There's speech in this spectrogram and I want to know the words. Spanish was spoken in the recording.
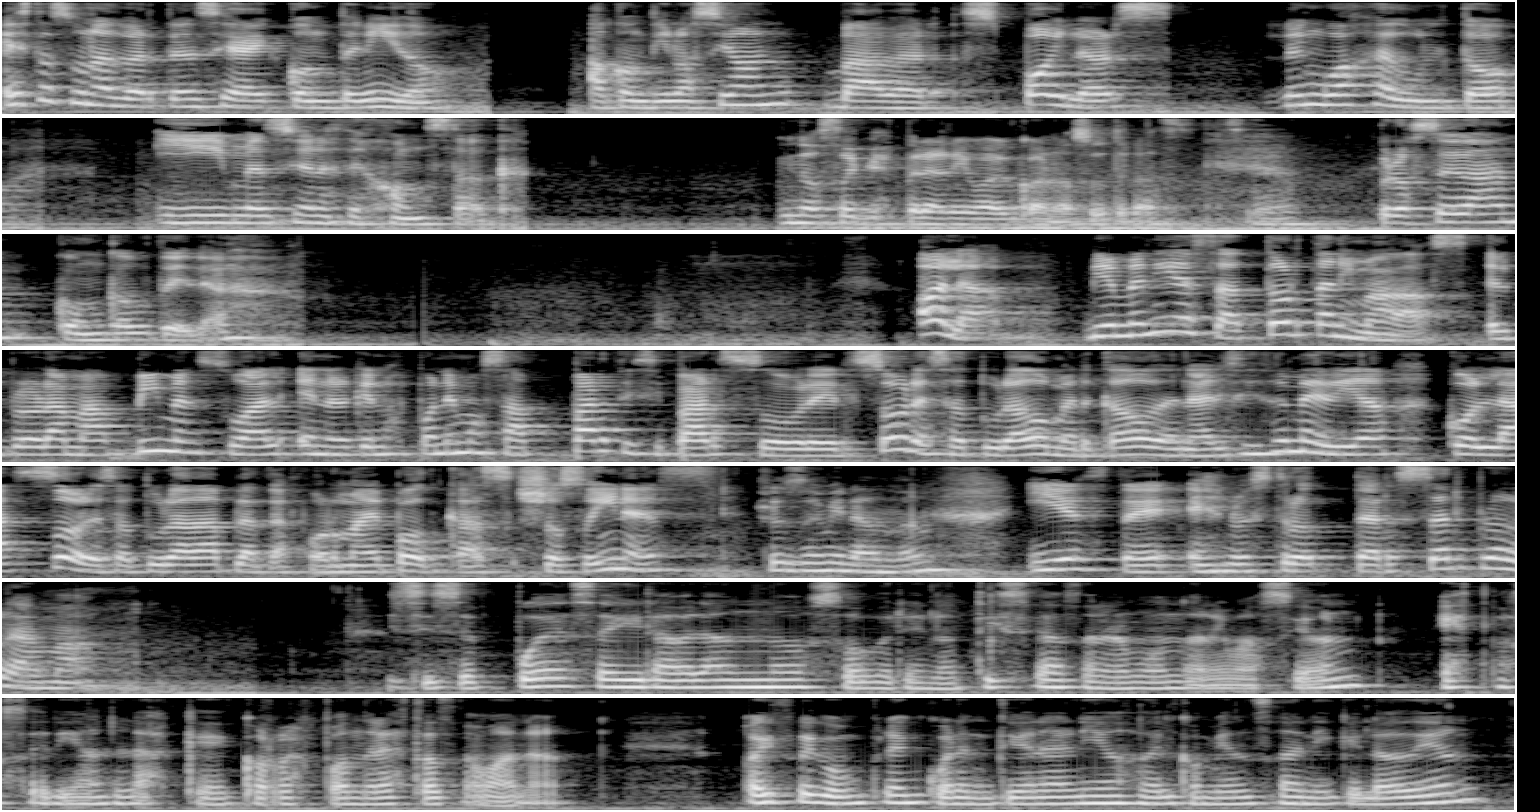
esta es una advertencia de contenido. A continuación va a haber spoilers, lenguaje adulto y menciones de Homestuck. No sé qué esperan igual con nosotras. Procedan con cautela. Hola, bienvenidos a Torta Animadas, el programa bimensual en el que nos ponemos a participar sobre el sobresaturado mercado de análisis de media con la sobresaturada plataforma de podcast. Yo soy Inés. Yo soy Miranda. Y este es nuestro tercer programa. Y si se puede seguir hablando sobre noticias en el mundo de animación, estas serían las que corresponden esta semana. Hoy se cumplen 41 años del comienzo de Nickelodeon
